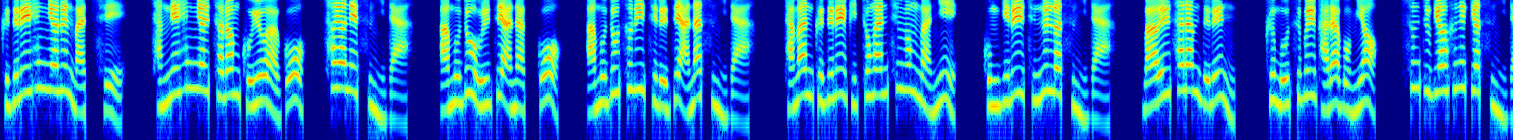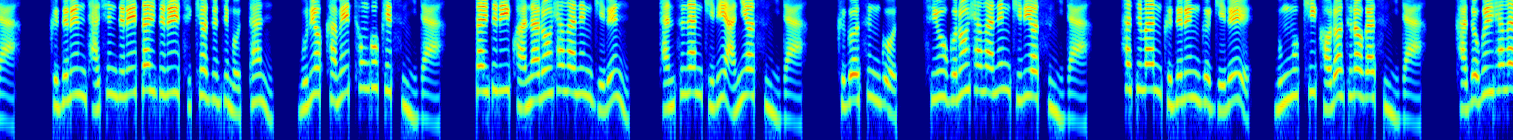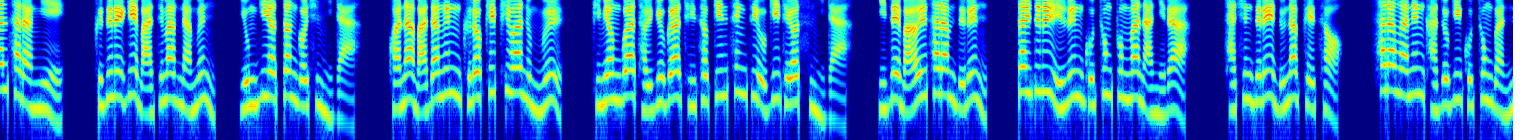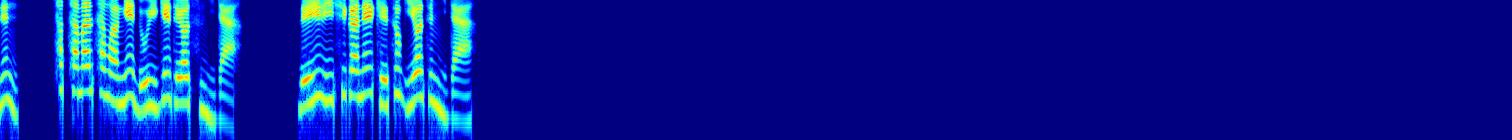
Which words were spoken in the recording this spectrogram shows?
그들의 행렬은 마치 장례 행렬처럼 고요하고 처연했습니다. 아무도 울지 않았고 아무도 소리 지르지 않았습니다. 다만 그들의 비통한 침묵만이 공기를 짓눌렀습니다. 마을 사람들은 그 모습을 바라보며 숨죽여 흐느꼈습니다. 그들은 자신들의 딸들을 지켜주지 못한 무력함에 통곡했습니다. 딸들이 관아로 향하는 길은 단순한 길이 아니었습니다. 그것은 곧 지옥으로 향하는 길이었습니다. 하지만 그들은 그 길을 묵묵히 걸어 들어갔습니다. 가족을 향한 사랑이 그들에게 마지막 남은 용기였던 것입니다. 관아 마당은 그렇게 피와 눈물, 비명과 절규가 뒤섞인 생지옥이 되었습니다. 이제 마을 사람들은 딸들을 잃은 고통뿐만 아니라 자신들의 눈앞에서 사랑하는 가족이 고통받는 처참한 상황에 놓이게 되었습니다. 내일 이 시간에 계속 이어집니다.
